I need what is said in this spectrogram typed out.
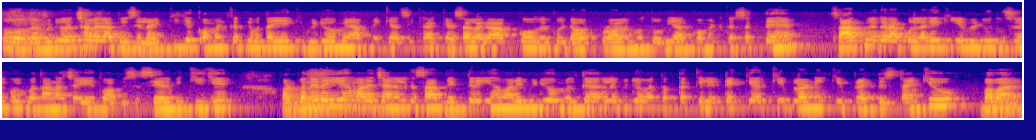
तो अगर वीडियो अच्छा लगा तो इसे लाइक कीजिए कमेंट करके बताइए कि वीडियो में आपने क्या सीखा, कैसा लगा आपको। अगर कोई डाउट प्रॉब्लम हो तो भी आप कमेंट कर सकते हैं। साथ में अगर आपको लगे कि ये वीडियो दूसरे को भी बताना चाहिए तो आप इसे शेयर भी कीजिए। और बने रहिए हमारे चैनल के साथ, देखते रहिए हमारी वीडियो। मिलते हैं अगले वीडियो में, तब तक के लिए take care keep learning keep practice thank you bye bye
